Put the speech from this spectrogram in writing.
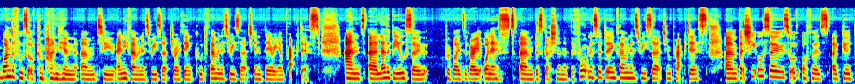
wonderful sort of companion um, to any feminist researcher, I think, called Feminist Research in Theory and Practice. And uh, Letherby also provides a very honest um, discussion of the fraughtness of doing feminist research and practice. Um, but she also sort of offers a good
